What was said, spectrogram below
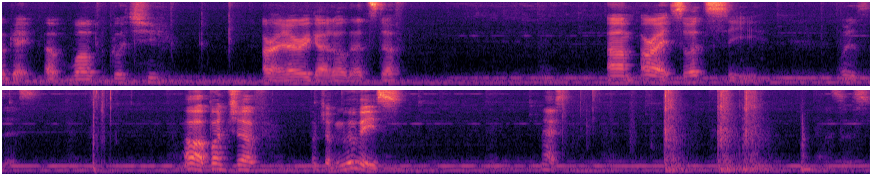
Okay. Oh, well, glitchy. Alright, I already got all that stuff. Um, alright, so let's see. What is this? Oh, a bunch of bunch of movies. Nice. What is this?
